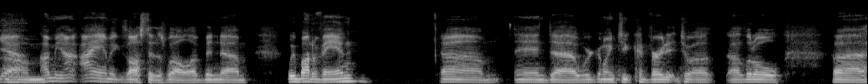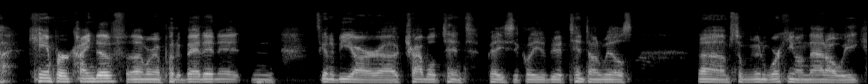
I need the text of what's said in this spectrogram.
Yeah, Um, I mean, I, I am exhausted as well. I've been, um, we bought a van, um, and uh, we're going to convert it into a, a little uh, camper, kind of. Uh, we're going to put a bed in it, and it's going to be our uh, travel tent, basically. It'll be a tent on wheels. Um, so we've been working on that all week,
